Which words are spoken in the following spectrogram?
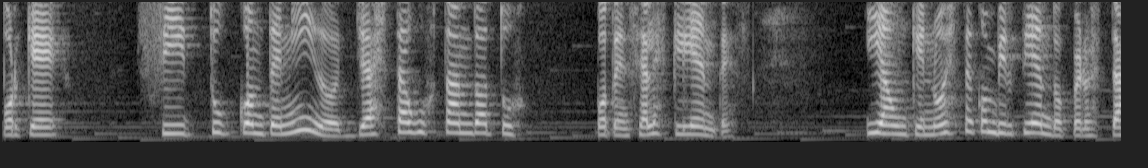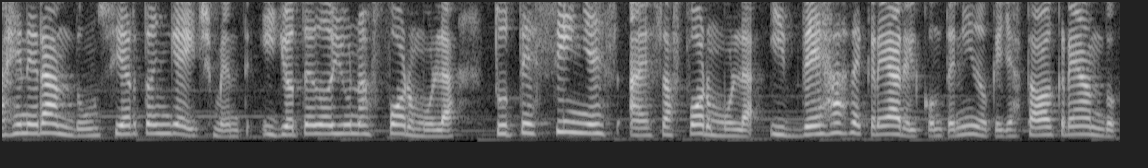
Porque si tu contenido ya está gustando a tus potenciales clientes y aunque no esté convirtiendo, pero está generando un cierto engagement y yo te doy una fórmula, tú te ciñes a esa fórmula y dejas de crear el contenido que ya estaba creando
